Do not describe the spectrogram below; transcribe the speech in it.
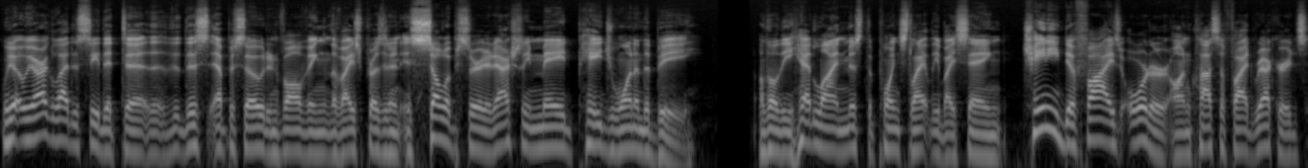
We, we are glad to see that uh, th- this episode involving the vice president is so absurd it actually made page one of the Bee. Although the headline missed the point slightly by saying Cheney defies order on classified records,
